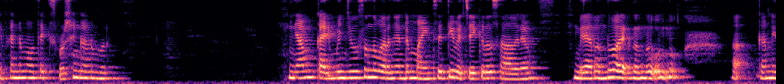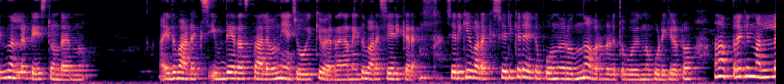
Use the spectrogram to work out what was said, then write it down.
ഇപ്പം എന്റെ മുഖത്ത് എക്സ്പ്രഷൻ കാണുമ്പോൾ ഞാൻ കരിമ്പിൻ ജ്യൂസ് എന്ന് പറഞ്ഞ എന്റെ മൈൻഡ് സെറ്റിൽ വെച്ചേക്കുന്ന സാധനം വേറെന്തോ ആയിരുന്നെന്ന് തോന്നുന്നു. കാരണം ഇത് നല്ല ടേസ്റ്റ് ഉണ്ടായിരുന്നു. ഇത് വടക്ക് ഇവിടെ ഏതാ സ്ഥലമെന്ന് ഞാൻ ചോദിക്കുമായിരുന്നു കാരണം ഇത് വടശ്ശേരിക്കര. ശരിക്കും വടശ്ശേരിക്കരയൊക്കെ പോകുന്നവരൊന്നും അവരുടെ അടുത്ത് പോയി ഒന്ന് കുടിക്കുക കേട്ടോ. കാരണം അത്രയ്ക്കും നല്ല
